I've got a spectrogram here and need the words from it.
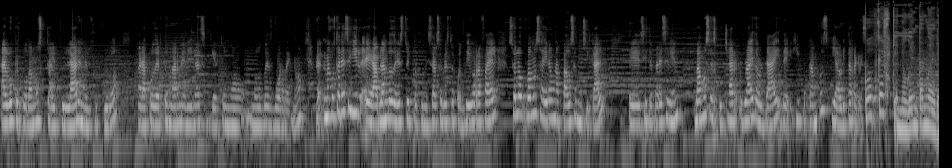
algo que podamos calcular en el futuro para poder tomar medidas y que esto no, no desborde, ¿no? Me gustaría seguir eh, hablando de esto y profundizar sobre esto contigo, Rafael. Solo vamos a ir a una pausa musical eh, si te parece bien, vamos a escuchar Ride or Die de Hippocampus y ahorita regresamos. Podcast 99.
